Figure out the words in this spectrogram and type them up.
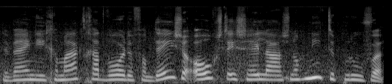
De wijn die gemaakt gaat worden van deze oogst is helaas nog niet te proeven.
